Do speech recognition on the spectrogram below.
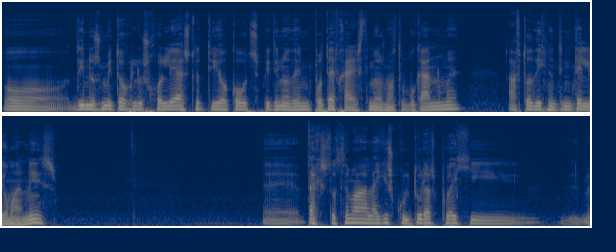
Ο Ντίνος Μίτογλου σχολίασε ότι ο coach Σπιτίνο δεν είναι ποτέ ευχαριστημένος με αυτό που κάνουμε. Αυτό δείχνει ότι είναι τελειομανής. Ε, εντάξει, το θέμα αλλαγής κουλτούρας που έχει με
